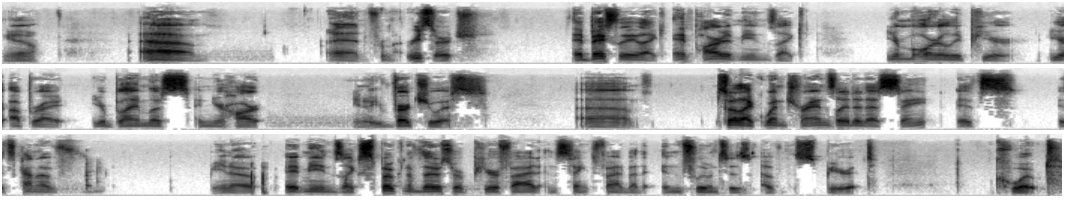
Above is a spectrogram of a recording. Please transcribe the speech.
you know? Um, and from my research, it basically, like, in part, it means like you're morally pure, you're upright, you're blameless in your heart, you know, virtuous. Um, so like when translated as saint, it's it's kind of you know it means like spoken of those who are purified and sanctified by the influences of the Spirit. Quote.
